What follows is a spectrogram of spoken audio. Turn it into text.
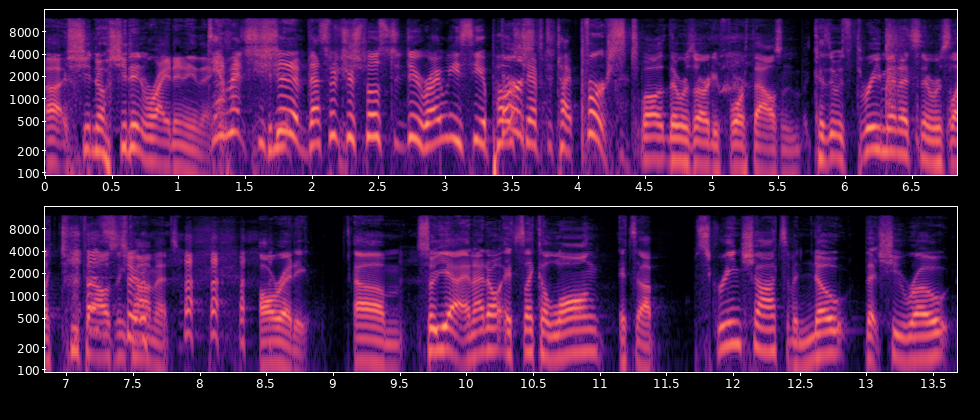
uh, she no, she didn't write anything. Damn it, she should have. That's what you're supposed to do, right? When you see a post, First. you have to type first. Well, there was already four thousand because it was three minutes, and there was like two thousand comments already. Um, so yeah, and I don't. It's like a long. It's a screenshots of a note that she wrote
